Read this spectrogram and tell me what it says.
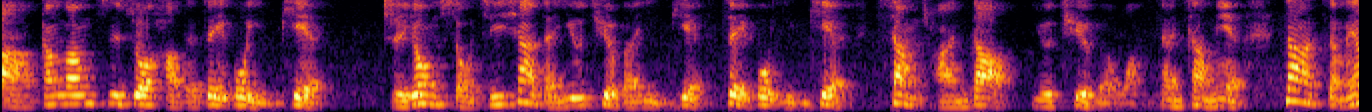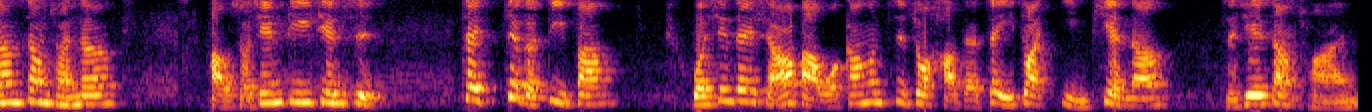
把刚刚制作好的这一部影片，使用手机下载 YouTube 影片这一部影片上传到 YouTube 网站上面。那怎么样上传呢？好，首先第一件事，在这个地方，我现在想要把我刚刚制作好的这一段影片呢，直接上传。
